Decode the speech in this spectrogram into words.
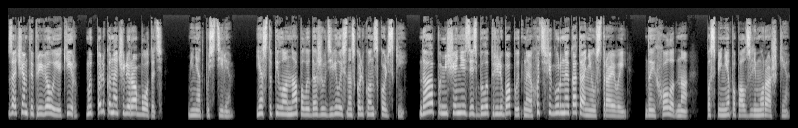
«Зачем ты привел ее, Кир? Мы только начали работать». Меня отпустили. Я ступила на пол и даже удивилась, насколько он скользкий. Да, помещение здесь было прелюбопытное, хоть фигурное катание устраивай да и холодно, по спине поползли мурашки.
